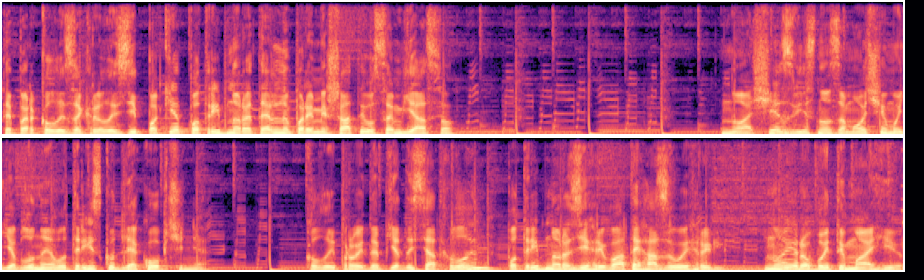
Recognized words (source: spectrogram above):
Тепер, коли закрили зіп-пакет, потрібно ретельно перемішати усе м'ясо. Ну а ще, звісно, замочуємо яблуневу тріску для копчення. Коли пройде 50 хвилин, потрібно розігрівати газовий гриль. Ну і робити магію.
